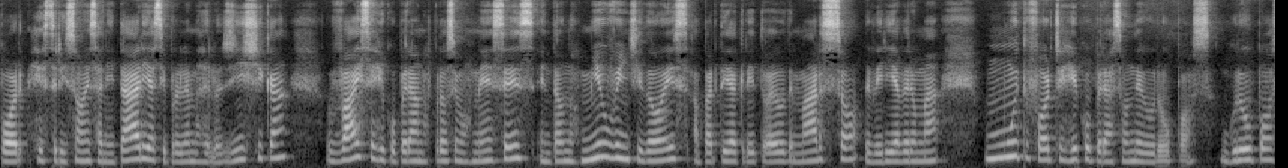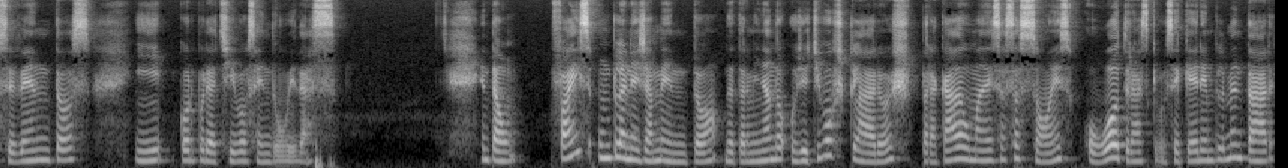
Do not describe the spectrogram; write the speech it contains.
por restrições sanitárias e problemas de logística, vai se recuperar nos próximos meses. Então, 2022, a partir, acredito eu, de março, deveria haver uma muito forte recuperação de grupos, grupos, eventos e corporativos, sem dúvidas. Então, faz um planejamento determinando objetivos claros para cada uma dessas ações ou outras que você quer implementar,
